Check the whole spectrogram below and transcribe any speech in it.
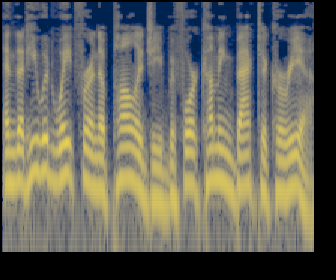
and that he would wait for an apology before coming back to Korea.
